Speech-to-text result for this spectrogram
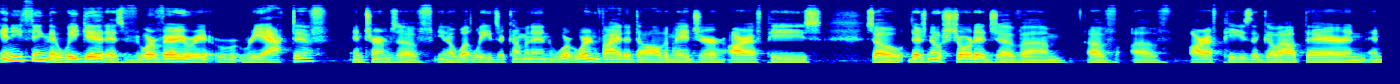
anything that we get is we're very re- reactive in terms of you know what leads are coming in. We're, we're invited to all the major rfps so there's no shortage of um, of of RFPs that go out there and and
